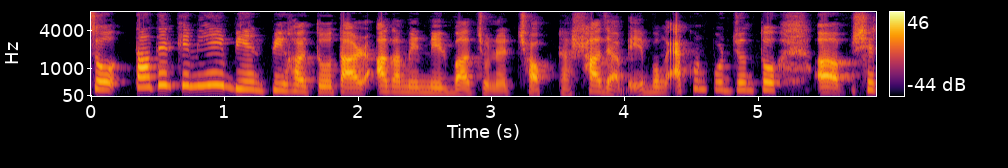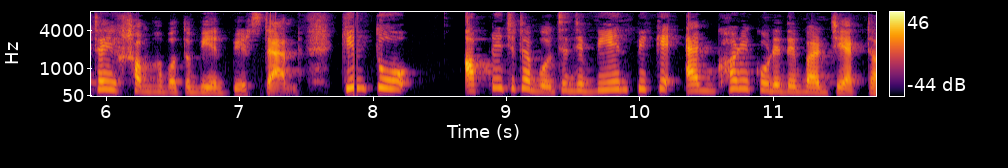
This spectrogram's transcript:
সো তাদেরকে নিয়েই বিএনপি হয়তো তার আগামী নির্বাচনের ছকটা সাজাবে এবং এখন পর্যন্ত সেটাই সম্ভবত বিএনপির স্ট্যান্ড কিন্তু আপনি যেটা বলছেন যে বিএনপি কে এক ঘরে করে দেবার যে একটা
